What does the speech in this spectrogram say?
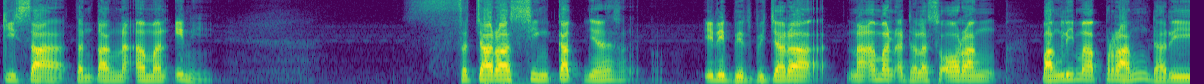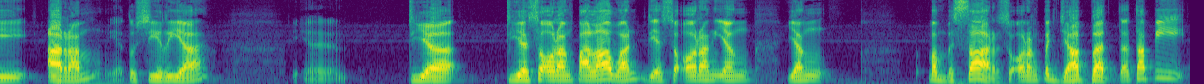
kisah tentang Naaman ini. Secara singkatnya ini berbicara Naaman adalah seorang panglima perang dari Aram yaitu Syria. Ya, dia dia seorang pahlawan, dia seorang yang yang pembesar, seorang penjabat, tetapi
